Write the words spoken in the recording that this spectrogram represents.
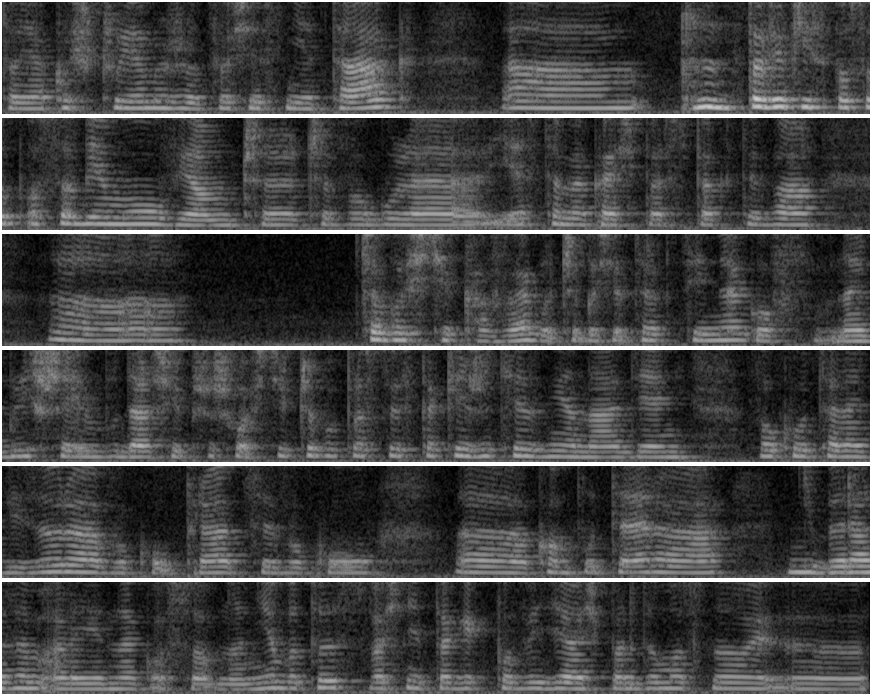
to jakoś czujemy, że coś jest nie tak, to w jaki sposób o sobie mówią, czy, czy w ogóle jest tam jakaś perspektywa czegoś ciekawego, czegoś atrakcyjnego w najbliższej lub w dalszej przyszłości, czy po prostu jest takie życie z dnia na dzień wokół telewizora, wokół pracy, wokół e, komputera, niby razem, ale jednak osobno, nie? Bo to jest właśnie tak, jak powiedziałaś, bardzo mocno. E,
